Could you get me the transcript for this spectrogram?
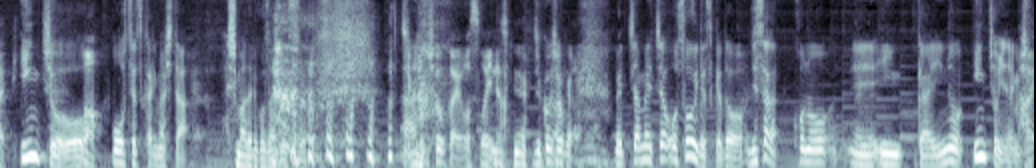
委員長を仰せつかりました。島田でございます。自己紹介遅いな。自己紹介。めちゃめちゃ遅いですけど、実はこの、えー、委員会の委員長になりました。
